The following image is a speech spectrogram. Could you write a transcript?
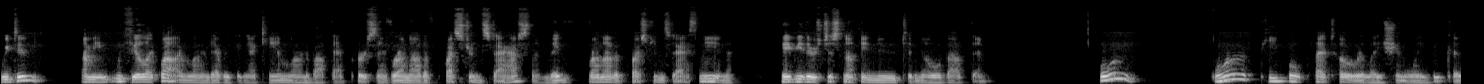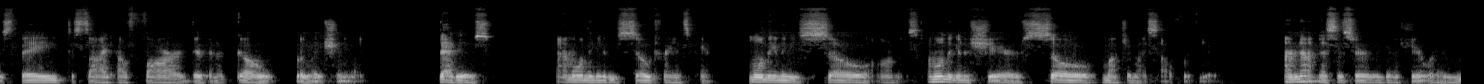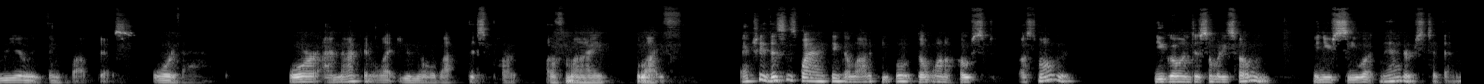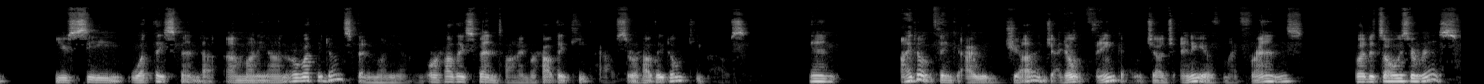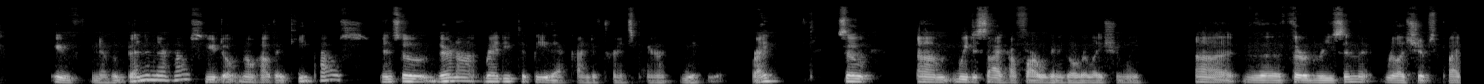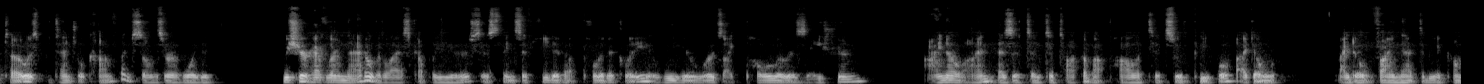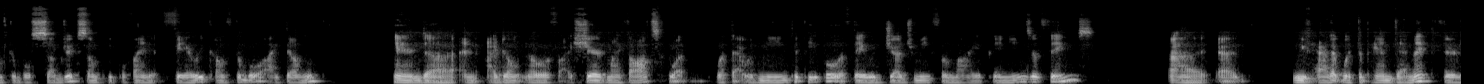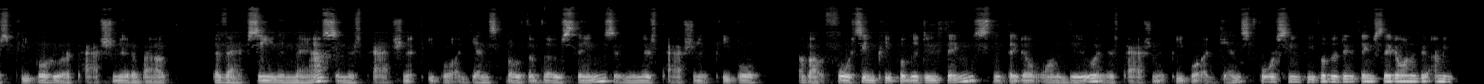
We do. I mean, we feel like, well, I've learned everything I can learn about that person. I've run out of questions to ask them. They've run out of questions to ask me, and maybe there's just nothing new to know about them. Or, or people plateau relationally because they decide how far they're going to go relationally. That is, I'm only going to be so transparent. I'm only going to be so honest. I'm only going to share so much of myself with you. I'm not necessarily going to share what I really think about this or that. Or I'm not going to let you know about this part of my life. Actually, this is why I think a lot of people don't want to host a small group. You go into somebody's home and you see what matters to them. You see what they spend uh, money on or what they don't spend money on, or how they spend time, or how they keep house, or how they don't keep house. And I don't think I would judge. I don't think I would judge any of my friends, but it's always a risk. You've never been in their house. You don't know how they keep house. And so they're not ready to be that kind of transparent with you, right? So um, we decide how far we're going to go relationally. Uh, the third reason that relationships plateau is potential conflict zones are avoided. We sure have learned that over the last couple of years as things have heated up politically. We hear words like polarization. I know I'm hesitant to talk about politics with people. I don't I don't find that to be a comfortable subject. Some people find it very comfortable. I don't, and uh, and I don't know if I shared my thoughts what what that would mean to people if they would judge me for my opinions of things. Uh, uh, we've had it with the pandemic. There's people who are passionate about the vaccine and mass, and there's passionate people against both of those things, and then there's passionate people about forcing people to do things that they don't want to do, and there's passionate people against forcing people to do things they don't want to do. I mean,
